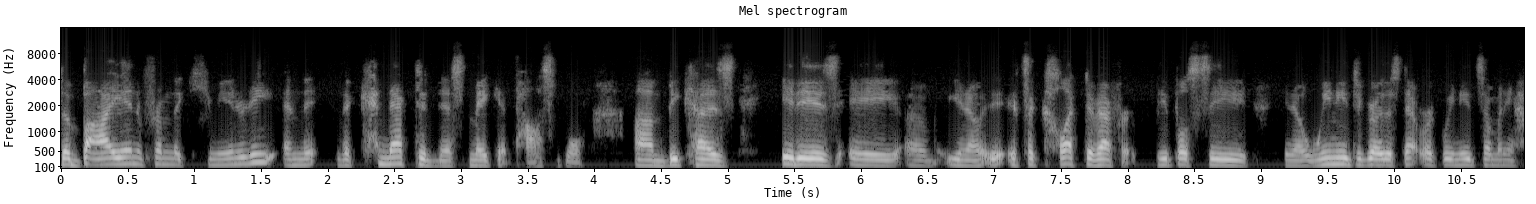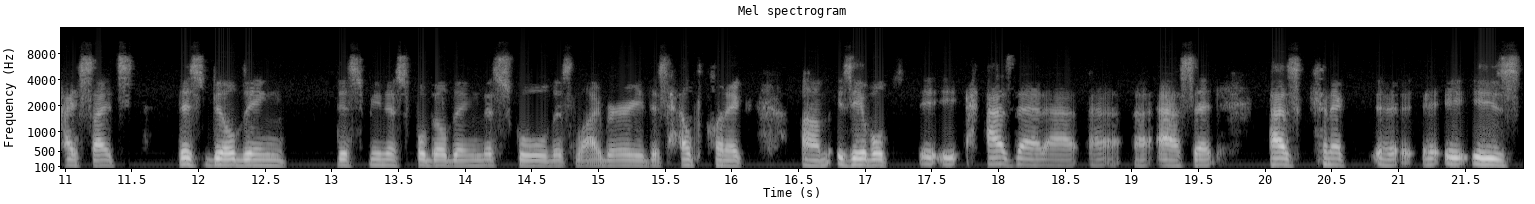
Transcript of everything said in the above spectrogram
the buy-in from the community and the, the connectedness make it possible um, because it is a, a, you know, it's a collective effort. People see, you know, we need to grow this network. We need so many HiSites this building, this municipal building, this school, this library, this health clinic um, is able, to, it has that a, a, asset, has connect, uh, is,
